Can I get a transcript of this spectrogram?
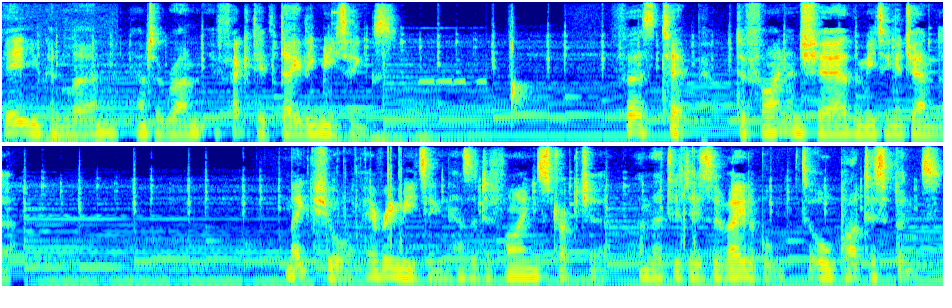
Here you can learn how to run effective daily meetings. First tip, define and share the meeting agenda. Make sure every meeting has a defined structure and that it is available to all participants.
